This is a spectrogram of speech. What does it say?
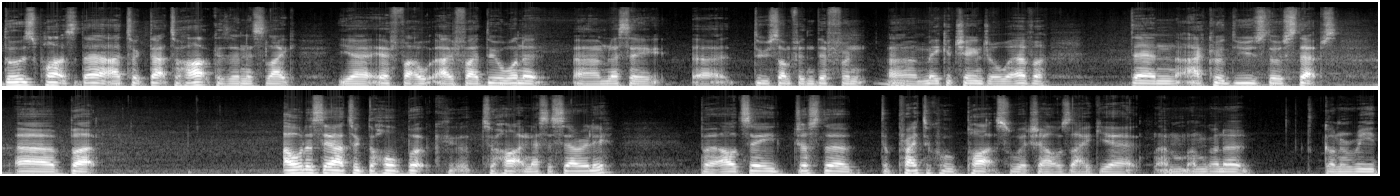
those parts there, I took that to heart because then it's like, yeah, if I if I do want to, um, let's say, uh, do something different, uh, make a change or whatever, then I could use those steps. Uh, but I wouldn't say I took the whole book to heart necessarily, but I would say just the the practical parts which I was like, yeah, I'm I'm gonna gonna read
